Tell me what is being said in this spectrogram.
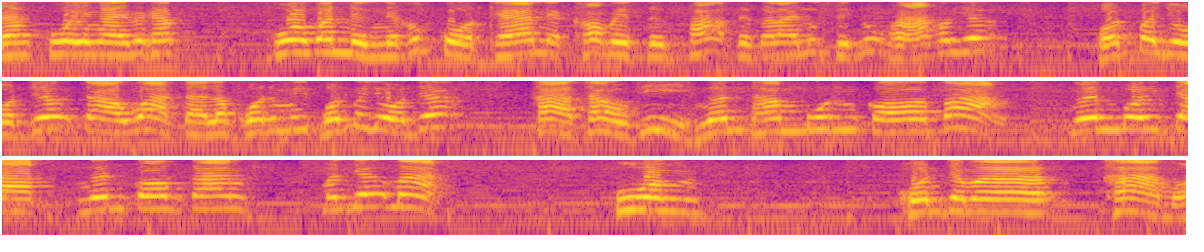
นะกลัวยังไงไหมครับ กลัววันหนึ่งเนี่ยเขาโกรธแค้นเนี่ยเข้าไปศึกพระศึกอะไรลูกศิษย์ลูกหาเขาเยอะ ผลประโยชน์เยอะเจ้าวาดแต่ละคนมีผลประโยชน์เยอะค่าเช่าที่เงินทำบุญก่อสร้าง เงินบริจาคเงินกองกลางมันเยอะมากห่วงคนจะมาฆ่าหมอ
